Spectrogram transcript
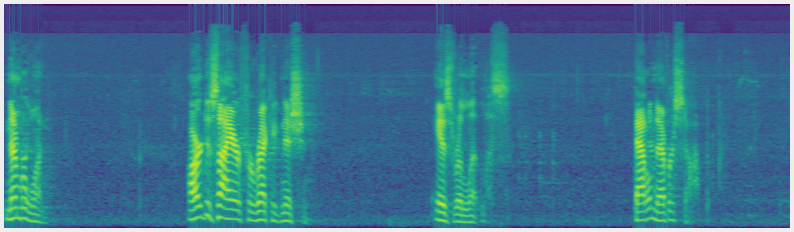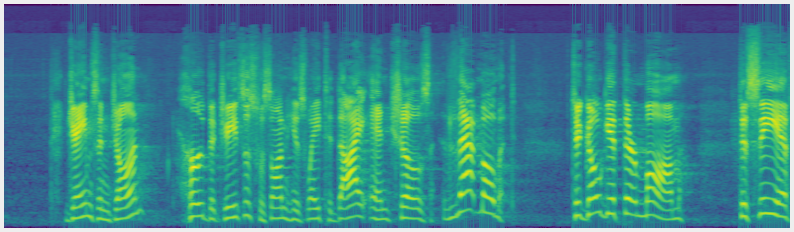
Number one, our desire for recognition is relentless. That'll never stop. James and John heard that Jesus was on his way to die and chose that moment to go get their mom to see if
